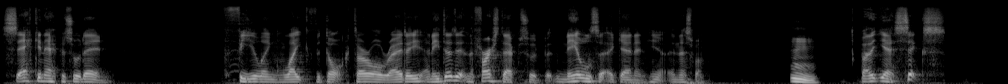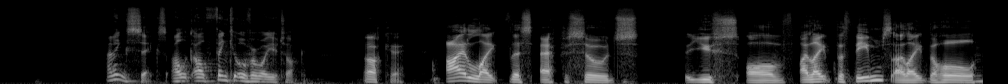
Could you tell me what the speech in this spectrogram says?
second episode in feeling like the Doctor already. And he did it in the first episode, but nails it again in here in this one. Mm. But yeah, six. I think six. I'll, I'll think it over while you're talking. Okay. I like this episode's use of. I like the themes. I like the whole Mhm.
